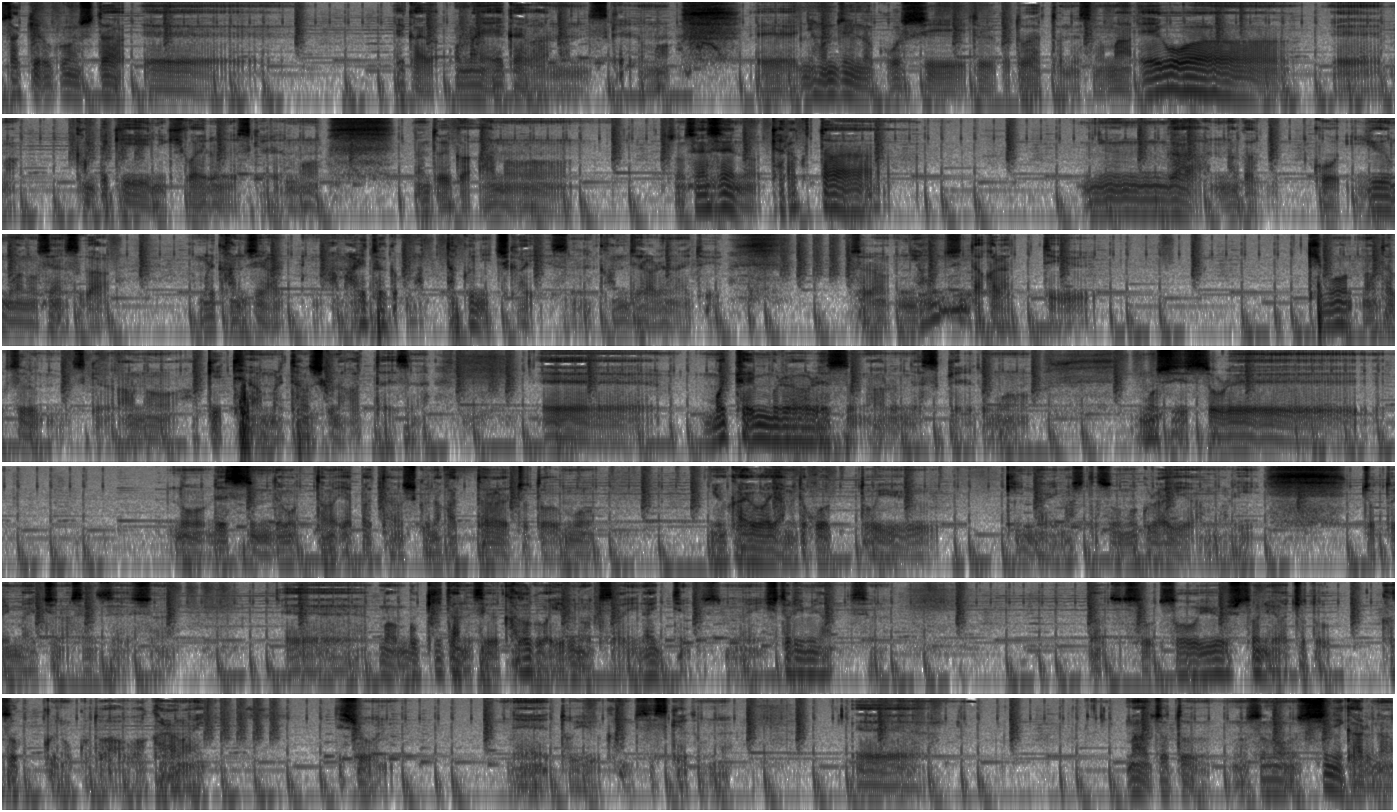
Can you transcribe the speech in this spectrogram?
さっき録音した、えー、英会話オンライン英会話なんですけれども、えー、日本人の講師ということだったんですがまあ英語は、えー、まあ、完璧に聞こえるんですけれどもなんというかあのその先生のキャラクター人がなんかこうユーモアのセンスがまり感じられあまりというか全くに近いですね。感じられないという。それは日本人だからっていう。気もなんとなくするんですけどあのはっきり言ってあんまり楽しくなかったですね。えー、もう一回無料レッスンがあるんですけれどももしそれのレッスンでもやっぱり楽しくなかったらちょっともう入会はやめとこうという気になりました。そのくらいあんまりちょっといまいちな先生でしたねえー、まあ僕聞いたんですけど家族はいるのってさいないって言うんですよね。独り身なんですよね。そそういう人にはちょっと家族のことはわからないでしょうね。ねという感じですけれどもね。えー、まあちょっとそのシニカルな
